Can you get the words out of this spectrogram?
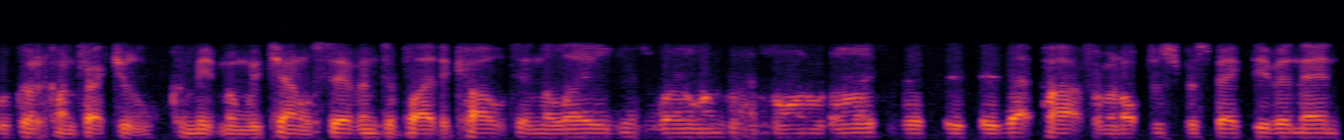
We've got a contractual commitment with Channel 7 to play the Colts in the league as well on grand final day. So there's, there's that part from an Optus perspective. And then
